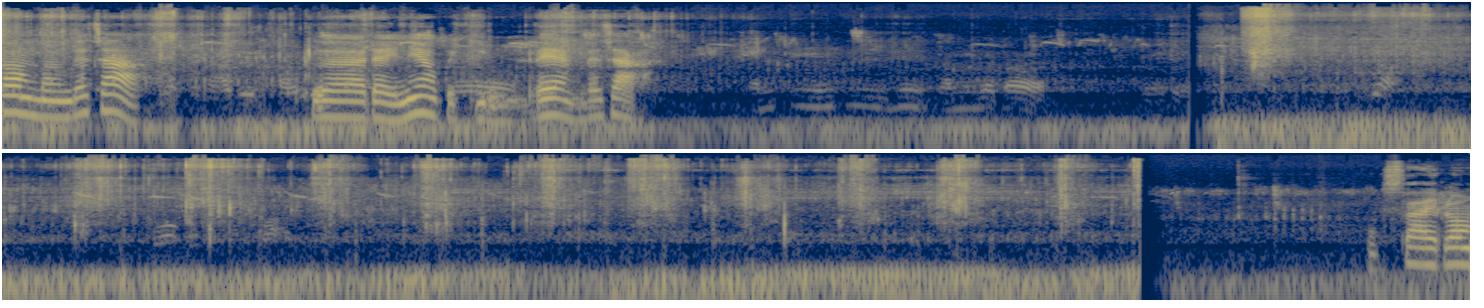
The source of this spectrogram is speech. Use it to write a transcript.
ร่องเบิงเด้อจ้า พื่อได้แนวไปกินแรงเด้อจ้าลูกไส้ร่อง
